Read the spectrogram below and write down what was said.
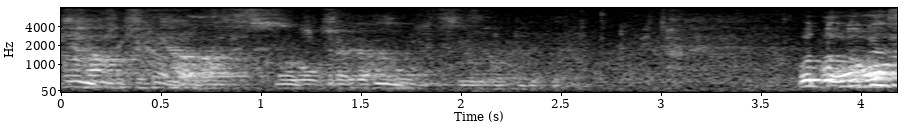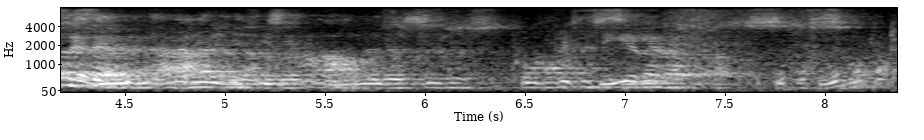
kanske kallas konspirationsteorier. Och dagens ämne är egentligen alldeles komplicerat och svårt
